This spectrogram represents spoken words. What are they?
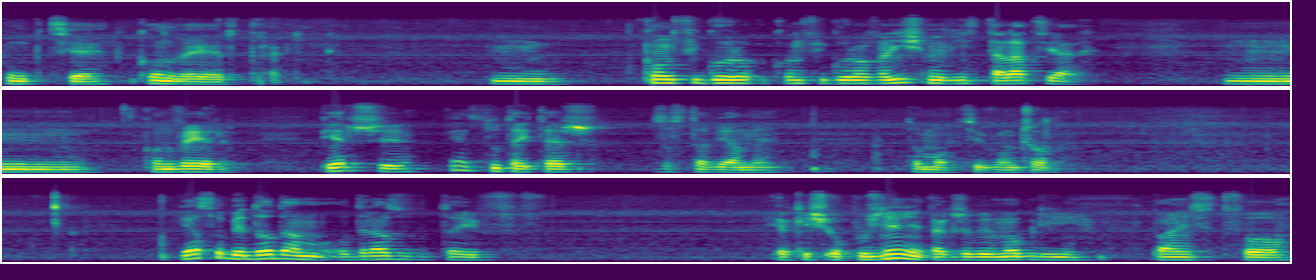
funkcję Conveyor Tracking. Mm, konfigur- konfigurowaliśmy w instalacjach mm, konwejer pierwszy, więc tutaj też zostawiamy tą opcję włączoną. Ja sobie dodam od razu tutaj jakieś opóźnienie, tak żeby mogli Państwo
